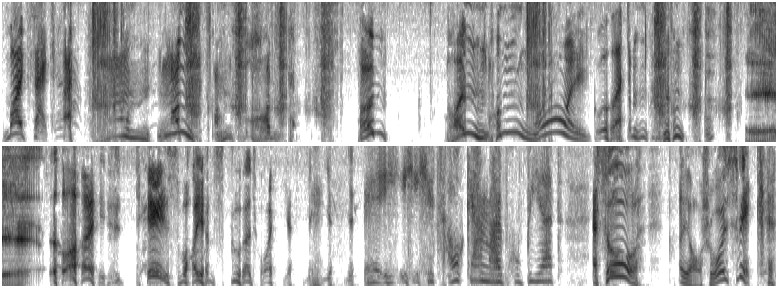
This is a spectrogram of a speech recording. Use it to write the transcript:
Mahlzeit! Das war jetzt gut. Äh, ich, ich, ich hätte auch gern mal probiert. Ach so, ja, schon ist weg.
